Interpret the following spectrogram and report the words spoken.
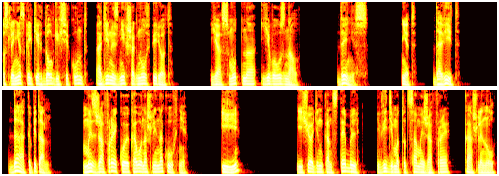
После нескольких долгих секунд один из них шагнул вперед. Я смутно его узнал. «Деннис». «Нет, Давид». «Да, капитан. Мы с Жафре кое-кого нашли на кухне». «И?» Еще один констебль, видимо, тот самый Жафре, кашлянул.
